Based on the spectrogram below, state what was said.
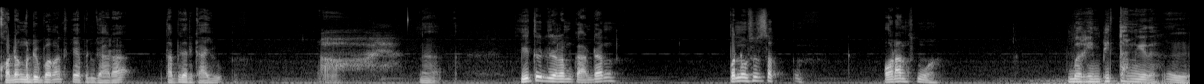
kandang gede banget kayak penjara tapi dari kayu Oh, ya. nah itu di dalam kandang penuh sesek orang semua Berhimpitan gitu. Iya,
